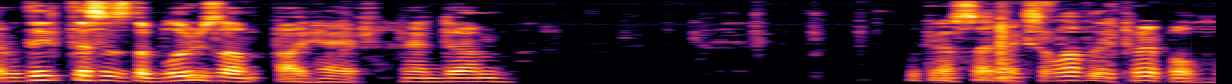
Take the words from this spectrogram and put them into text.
And this is the blues I have. And um, what can I say? Makes a lovely purple.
